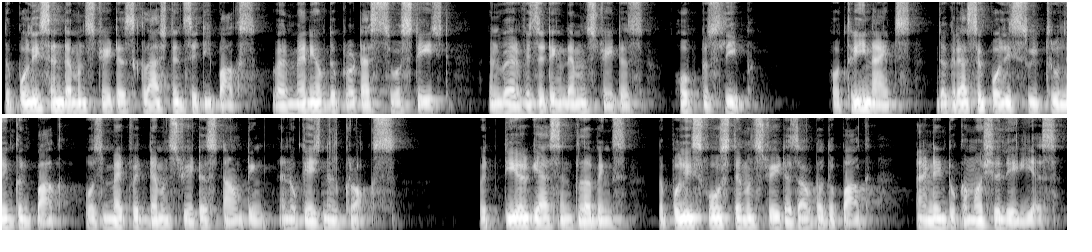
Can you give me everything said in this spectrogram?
the police and demonstrators clashed in city parks, where many of the protests were staged and where visiting demonstrators hoped to sleep. For three nights, the aggressive police sweep through Lincoln Park was met with demonstrators taunting and occasional crocs. With tear gas and clubbings, the police forced demonstrators out of the park and into commercial areas,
